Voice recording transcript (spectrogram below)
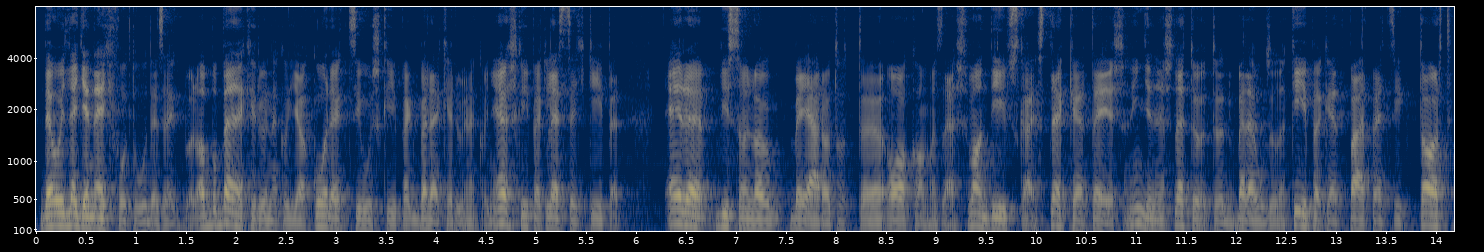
de hogy legyen egy fotód ezekből. Abba belekerülnek ugye a korrekciós képek, belekerülnek a nyers képek, lesz egy képet. Erre viszonylag bejáratott alkalmazás van, Deep Sky Stacker, teljesen ingyenes, letöltöd, belehúzod a képeket, pár percig tart,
